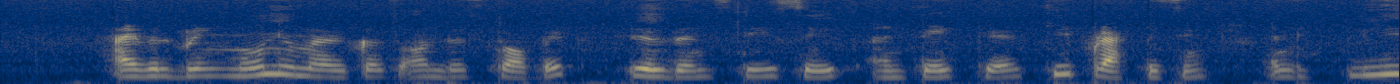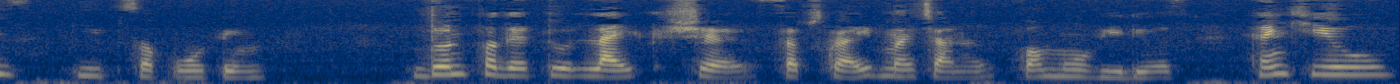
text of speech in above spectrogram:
I will bring more numericals on this topic. Till then stay safe and take care. Keep practicing and please keep supporting. Don't forget to like, share, subscribe my channel for more videos. Thank you.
